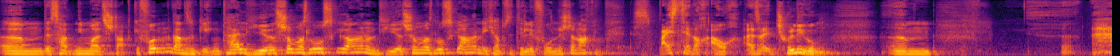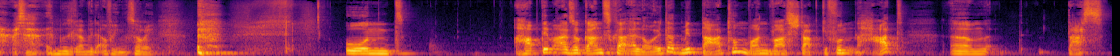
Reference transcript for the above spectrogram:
Ähm, das hat niemals stattgefunden. Ganz im Gegenteil, hier ist schon was losgegangen und hier ist schon was losgegangen. Ich habe sie telefonisch danach. Das weiß der doch auch. Also Entschuldigung. Ähm, äh, also, das muss ich gerade wieder aufregen. Sorry. Und habe dem also ganz klar erläutert mit Datum, wann was stattgefunden hat, ähm, dass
